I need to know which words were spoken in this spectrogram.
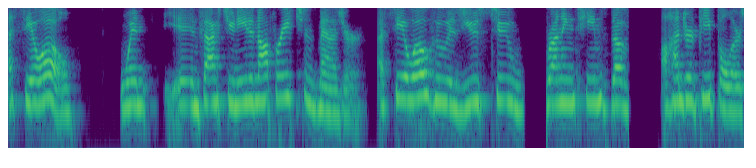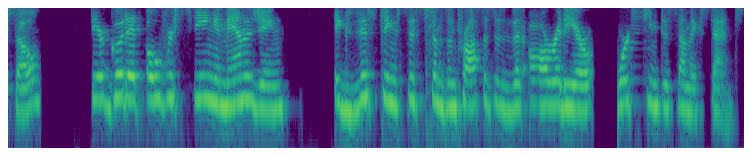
a COO when in fact you need an operations manager, a COO who is used to running teams of 100 people or so. They're good at overseeing and managing existing systems and processes that already are working to some extent.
